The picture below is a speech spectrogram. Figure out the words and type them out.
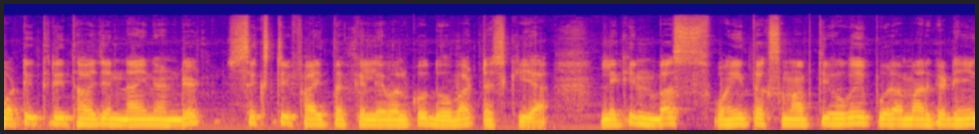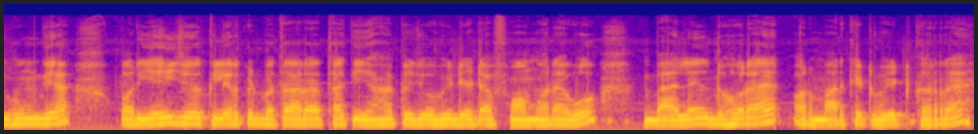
43,965 तक के लेवल को दो बार टच किया। लेकिन बस वहीं तक समाप्ति हो गई पूरा मार्केट यहीं घूम गया और यही जो है क्लियर कट बता रहा था कि यहाँ पे जो भी डेटा फॉर्म हो रहा है वो बैलेंस्ड हो रहा है और मार्केट वेट कर रहा है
